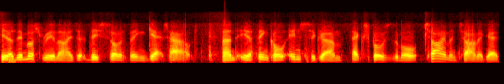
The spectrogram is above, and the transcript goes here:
you know, they must realise that this sort of thing gets out. And a thing called Instagram exposes them all time and time again.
